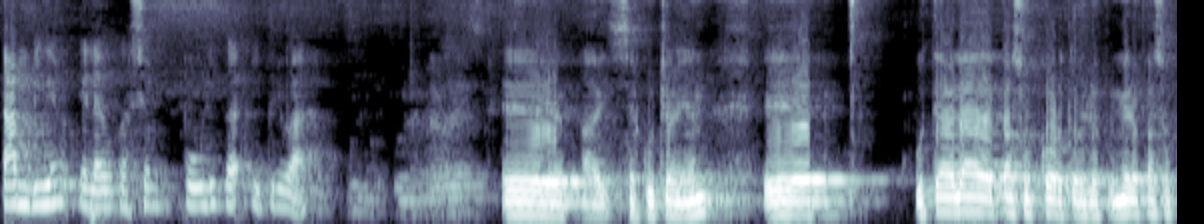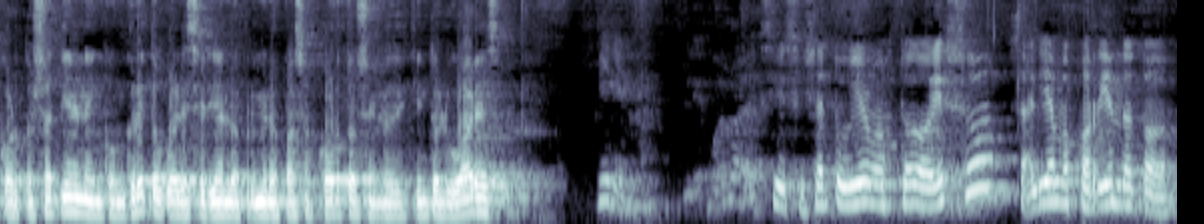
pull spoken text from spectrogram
también en la educación pública y privada. Eh, se escucha bien. Eh, usted hablaba de pasos cortos, los primeros pasos cortos. ¿Ya tienen en concreto cuáles serían los primeros pasos cortos en los distintos lugares? Miren, les vuelvo a decir, si ya tuviéramos todo eso, salíamos corriendo todo.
